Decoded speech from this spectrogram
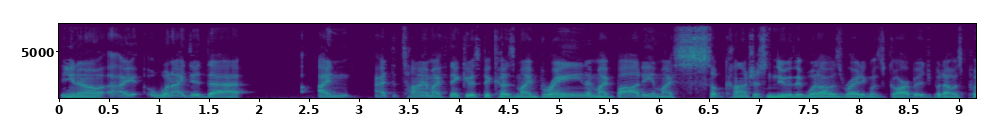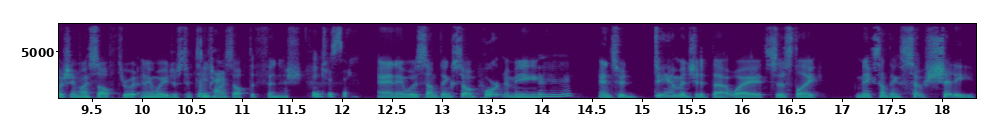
you know, I when I did that, I at the time I think it was because my brain and my body and my subconscious knew that what I was Mm. writing was garbage, but I was pushing myself through it anyway just to teach Okay. myself to finish. Interesting. And it was something so important to me, hmm and to damage it that way, it's just like make something so shitty.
